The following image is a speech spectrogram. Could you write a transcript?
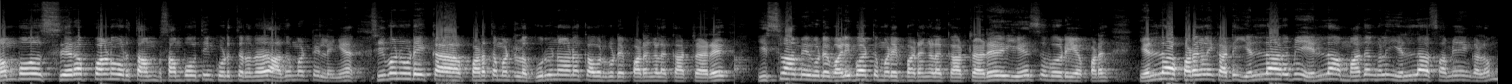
ரொம்ப சிறப்பான ஒரு தம் சம்பவத்தையும் கொடுத்துருந்தாரு. அது மட்டும் இல்லைங்க சிவனுடைய க படத்தை மட்டும் இல்லை குருநானக் அவர்களுடைய படங்களை காட்டுறாரு. இஸ்லாமியர்களுடைய வழிபாட்டு முறை படங்களை காட்டுறாரு. இயேசுவோடைய படம் எல்லா படங்களையும் காட்டி எல்லாருமே எல்லா மதங்களும் எல்லா சமயங்களும்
